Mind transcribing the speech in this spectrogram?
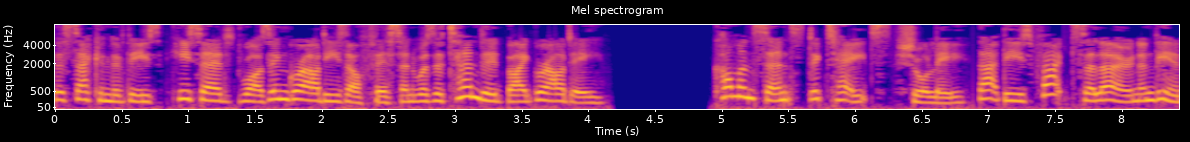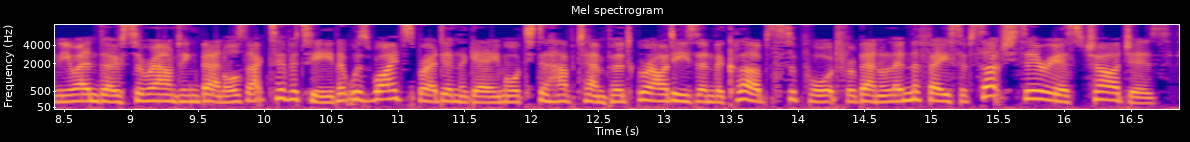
The second of these, he said, was in Gradi's office and was attended by Gradi. Common sense dictates, surely, that these facts alone and the innuendo surrounding Bennell's activity that was widespread in the game ought to have tempered Gradi's and the club's support for Bennell in the face of such serious charges.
